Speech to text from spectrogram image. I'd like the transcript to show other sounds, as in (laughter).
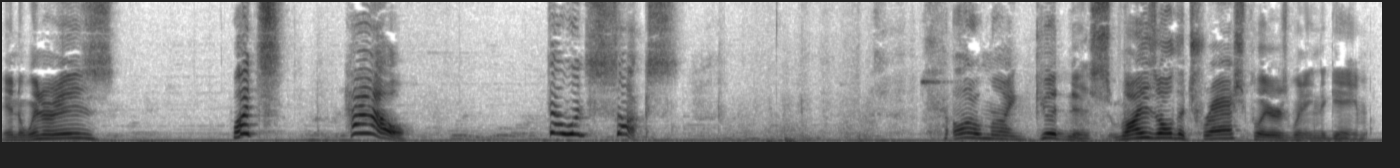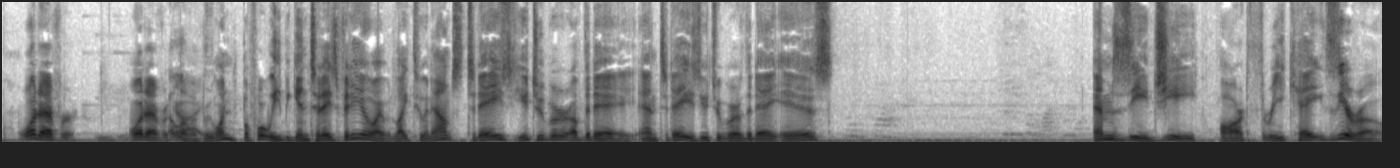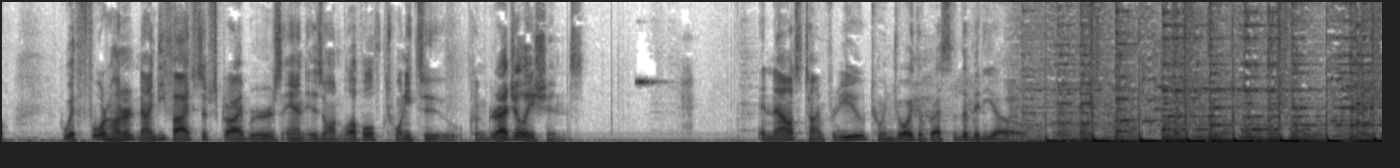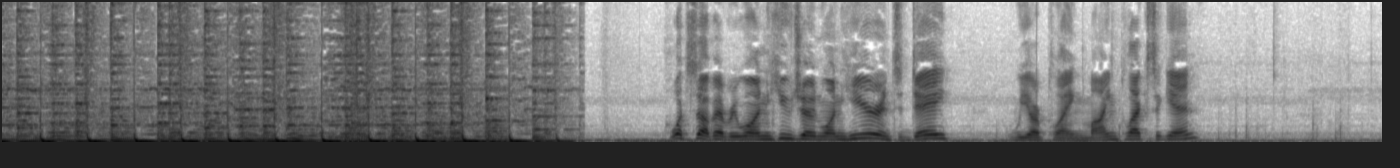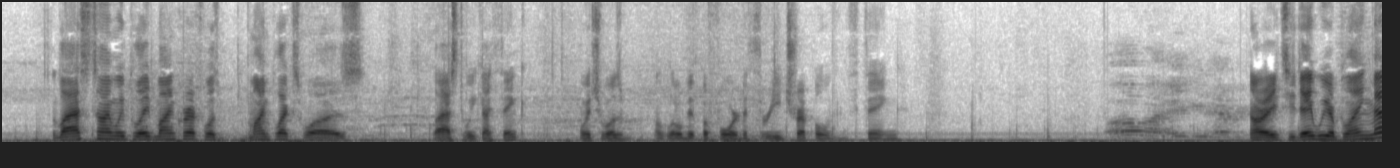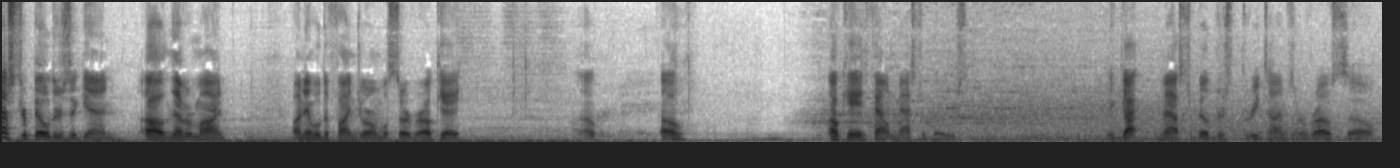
And the winner is. What? How? That one sucks. Oh my goodness. Why is all the trash players winning the game? Whatever. Whatever, Hello, guys. everyone. Before we begin today's video, I would like to announce today's YouTuber of the day. And today's YouTuber of the day is. MZGR3K0 with 495 subscribers and is on level 22. Congratulations. And now it's time for you to enjoy the rest of the video. What's up, everyone? Huge One here, and today we are playing Mineplex again. Last time we played Minecraft was Mineplex was last week, I think, which was a little bit before the three triple thing. Alright, today we are playing Master Builders again. Oh, never mind. Unable to find joinable server. Okay. Oh. Oh. Okay, it found Master Builders. It got Master Builders three times in a row, so.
